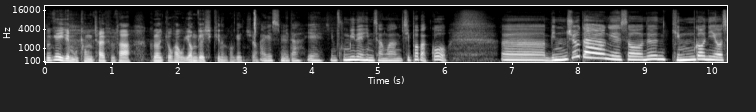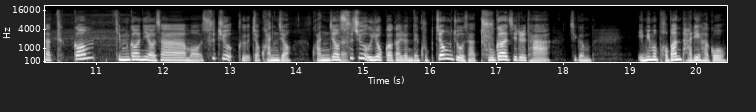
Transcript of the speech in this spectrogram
그게 이제 뭐 경찰 수사 그런 쪽하고 연결시키는 거겠죠. 알겠습니다. 예, 지금 국민의힘 상황 짚어봤고 어, 민주당에서는 김건희 여사 특검, 김건희 여사 뭐 수주 그 저 관저 관저 네. 수주 의혹과 관련된 국정조사 두 가지를 다 지금 이미 뭐 법안 발의하고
